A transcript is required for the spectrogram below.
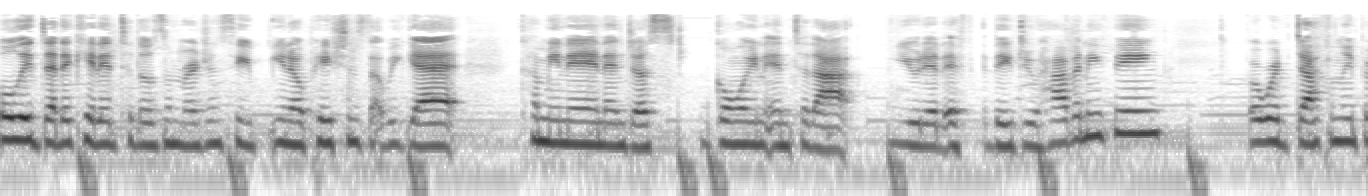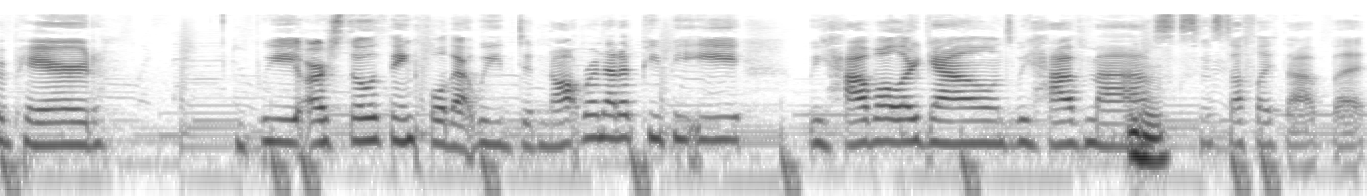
fully dedicated to those emergency, you know, patients that we get coming in and just going into that unit if they do have anything. But we're definitely prepared. We are so thankful that we did not run out of PPE. We have all our gowns, we have masks and stuff like that. But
